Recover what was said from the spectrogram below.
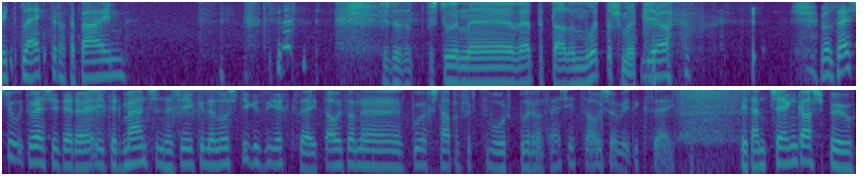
mit Blättern an den Bäumen. Bist, das, bist du ein äh, Wettertal- und Mutterschmöcker? Ja. Was hast du? Du hast in der, in der Menschen hast irgendeine lustige Sicht gesagt. Auch so einen Buchstabenverzwurpler. Was hast du jetzt auch schon wieder gesagt? Bei diesem Jenga-Spiel.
